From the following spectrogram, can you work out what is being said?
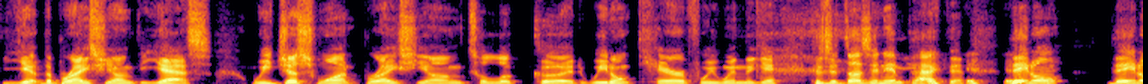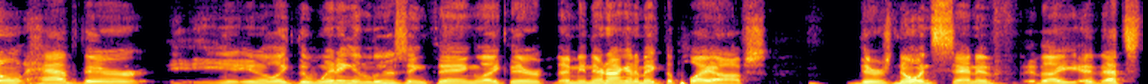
"Yeah, the Bryce Young. Yes, we just want Bryce Young to look good. We don't care if we win the game because it doesn't impact them. They don't." They don't have their you know like the winning and losing thing like they're i mean they're not going to make the playoffs. There's no incentive like eh, that's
